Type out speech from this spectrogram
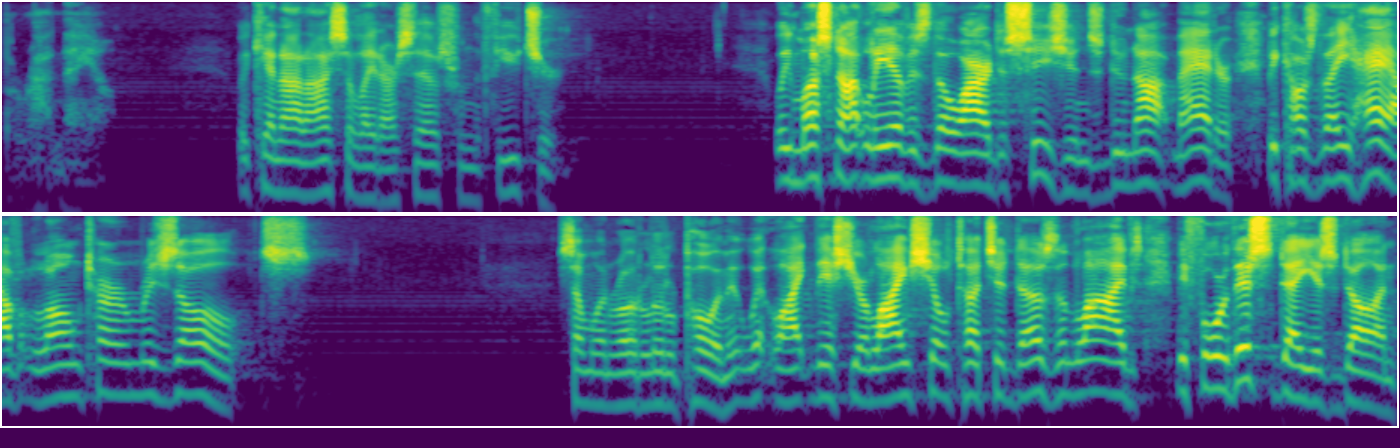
but right now. We cannot isolate ourselves from the future. We must not live as though our decisions do not matter because they have long term results. Someone wrote a little poem. It went like this Your life shall touch a dozen lives before this day is done.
